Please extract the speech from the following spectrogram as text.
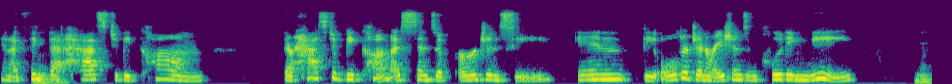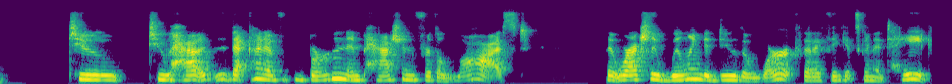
and i think mm-hmm. that has to become there has to become a sense of urgency in the older generations, including me, mm. to to have that kind of burden and passion for the lost that we're actually willing to do the work that I think it's going to take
